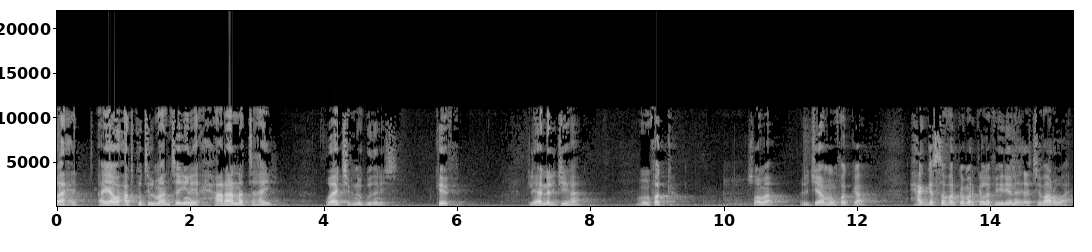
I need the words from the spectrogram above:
waaxid ayaa waxaad ku tilmaantay inay xaaraanna tahay waajibna gudanaysa. Kayf. Lianna aljiha munfaka soo maa aljiha munfaka xagga safarka marka la fiiriyana ictibaar waaye.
